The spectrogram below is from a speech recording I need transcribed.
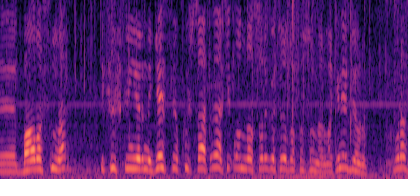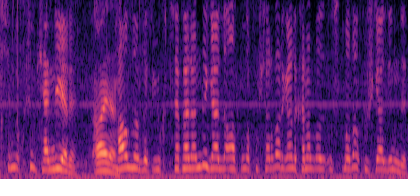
e, bağlasınlar. 2-3 gün yerini geçsin kuş zaten erkek ondan sonra götüne dokunsunlar. Bak yine diyorum. Burası şimdi kuşun kendi yeri. Aynen. Kaldırdık, yük tepelendi, geldi altında kuşlar var, geldi kanatla ısıtmadan kuş geldi indi.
